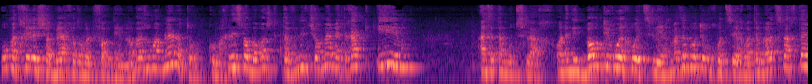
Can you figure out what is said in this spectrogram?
הוא מתחיל לשבח אותו ולפרגן לו, ואז הוא מאמלל אותו. כי הוא מכניס לו בראש את התבנית שאומרת, רק אם, אז אתה מוצלח. או נגיד, בואו תראו איך הוא הצליח. מה זה בואו תראו איך הוא הצליח? ואתם לא הצלחתם?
